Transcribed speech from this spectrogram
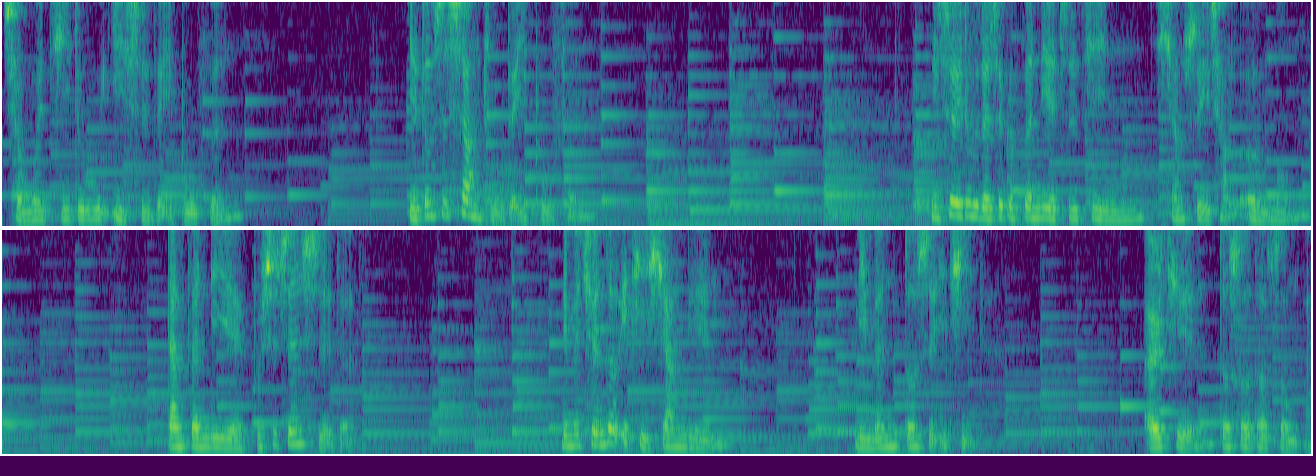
成为基督意识的一部分，也都是上主的一部分。你坠入的这个分裂之境，像是一场噩梦，但分裂不是真实的。你们全都一体相连，你们都是一体的，而且都受到宠爱。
